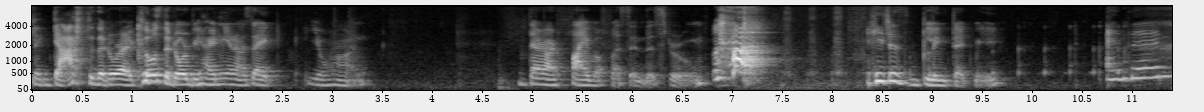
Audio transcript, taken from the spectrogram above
like dashed to the door. I closed the door behind me, and I was like, "Johan, there are five of us in this room." he just blinked at me, and then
